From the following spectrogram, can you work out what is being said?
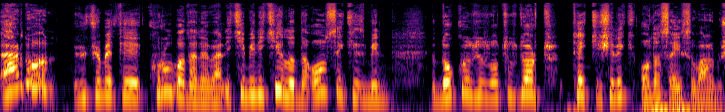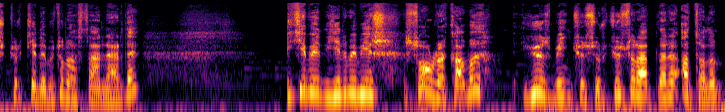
Erdoğan hükümeti kurulmadan evvel 2002 yılında 18.934 tek kişilik oda sayısı varmış Türkiye'de bütün hastanelerde. 2021 son rakamı 100 bin küsür. Küsuratları atalım.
